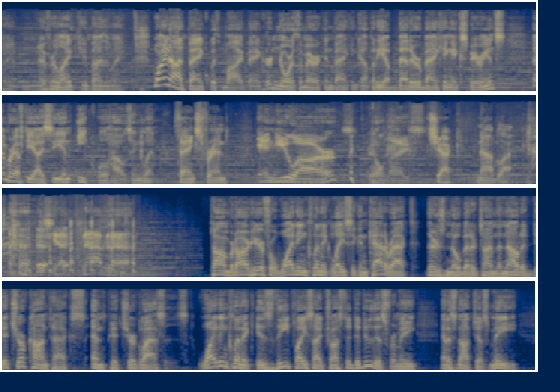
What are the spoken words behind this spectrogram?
I have never liked you, by the way. Why not bank with my banker, North American Banking Company, a better banking experience? Member FDIC, an equal housing lender. Thanks, friend. And you are? Real nice. Chuck Knoblauch. Chuck Knoblauch. Tom Barnard here for Whiting Clinic LASIK and Cataract. There's no better time than now to ditch your contacts and pitch your glasses. Whiting Clinic is the place I trusted to do this for me, and it's not just me.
